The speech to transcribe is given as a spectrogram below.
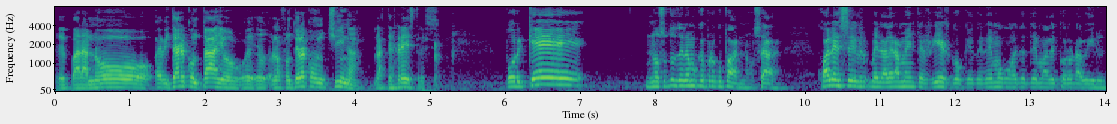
eh, para no evitar el contagio. Eh, la frontera con China, las terrestres. ¿Por qué nosotros tenemos que preocuparnos? O sea, ¿cuál es el, verdaderamente el riesgo que tenemos con este tema del coronavirus?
